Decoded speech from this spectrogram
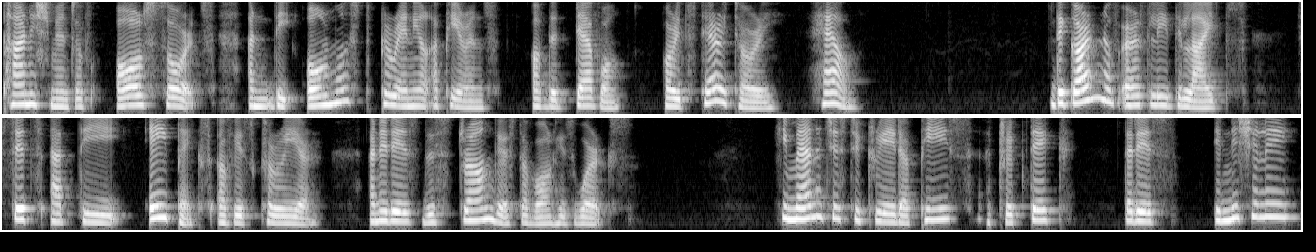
punishment of all sorts, and the almost perennial appearance of the devil or its territory, hell. The Garden of Earthly Delights sits at the apex of his career, and it is the strongest of all his works. He manages to create a piece, a triptych, that is initially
